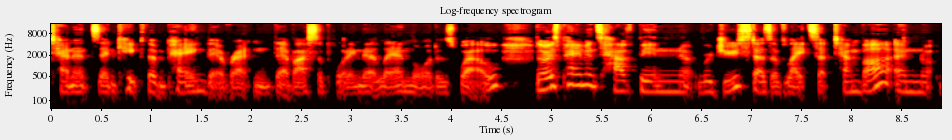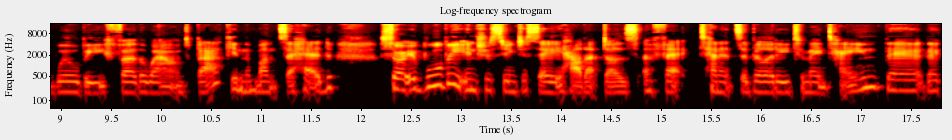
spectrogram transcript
tenants and keep them paying their rent and thereby supporting their landlord as well. Those payments have been reduced as of late September and will be further wound back back in the months ahead. So it will be interesting to see how that does affect tenants' ability to maintain their their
